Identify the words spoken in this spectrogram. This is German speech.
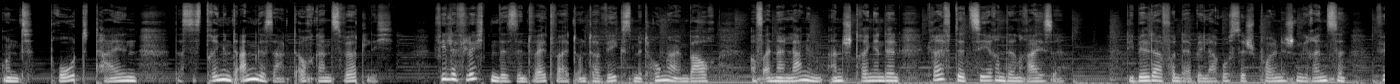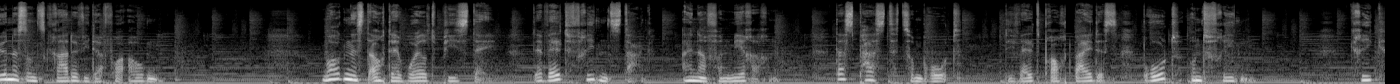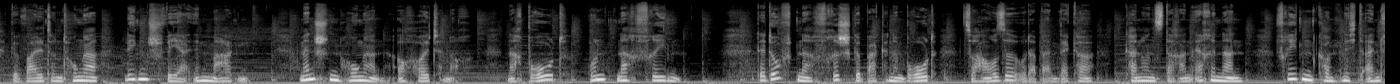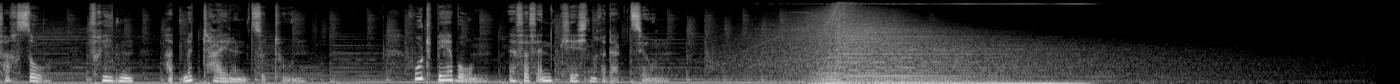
Und Brot teilen, das ist dringend angesagt, auch ganz wörtlich. Viele Flüchtende sind weltweit unterwegs mit Hunger im Bauch auf einer langen, anstrengenden, kräftezehrenden Reise. Die Bilder von der belarussisch-polnischen Grenze führen es uns gerade wieder vor Augen. Morgen ist auch der World Peace Day, der Weltfriedenstag, einer von mehreren. Das passt zum Brot. Die Welt braucht beides, Brot und Frieden. Krieg, Gewalt und Hunger liegen schwer im Magen. Menschen hungern auch heute noch, nach Brot und nach Frieden. Der Duft nach frisch gebackenem Brot zu Hause oder beim Bäcker kann uns daran erinnern, Frieden kommt nicht einfach so. Frieden hat mit Teilen zu tun. Ruth Baerbohm, FFN Kirchenredaktion.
